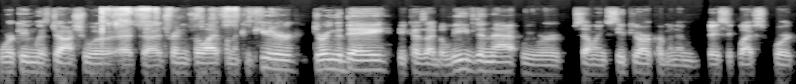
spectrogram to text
working with Joshua at uh, Training for Life on the computer during the day because I believed in that. We were selling CPR equipment and basic life support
